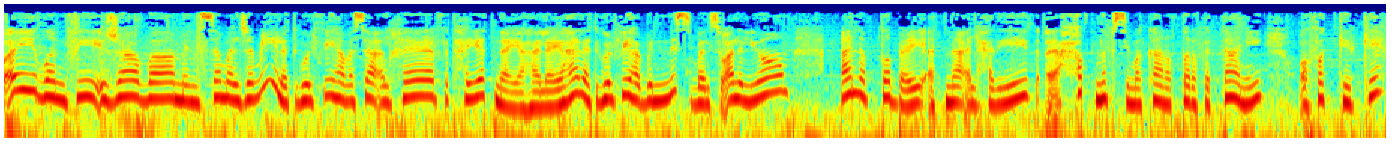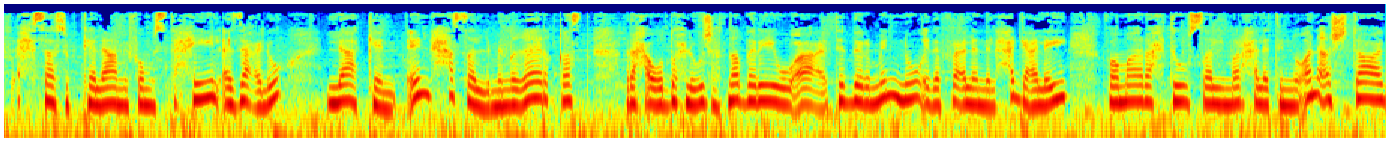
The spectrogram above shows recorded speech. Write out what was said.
وأيضا في إجابة من سما الجميلة تقول فيها مساء الخير. في تحيتنا يا هلا يا هلا. تقول فيها بالنسبة لسؤال اليوم أنا بطبعي أثناء الحديث أحط نفسي مكان الطرف الثاني وأفكر كيف إحساسه بكلامي فمستحيل أزعله. لكن إن حصل من غير قصد راح أوضح له وجهة نظري وأعتذر منه إذا فعلا الحق علي فما راح توصل لمرحله إنه أنا أشتاق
